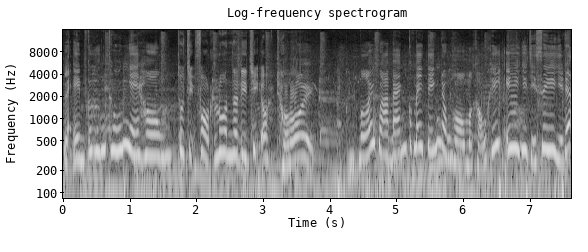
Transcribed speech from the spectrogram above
là em có hứng thú nghe không? Thôi chị phọt luôn ra đi chị ơi. Thôi Mới qua bán có mấy tiếng đồng hồ mà khẩu khí y như chị Si vậy đó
